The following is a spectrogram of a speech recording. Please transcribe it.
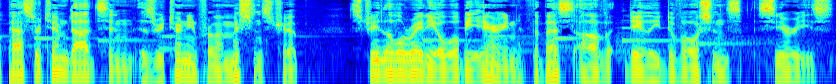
Pastor Tim Dodson is returning from a missions trip, Street Level Radio will be airing the Best of Daily Devotions series.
